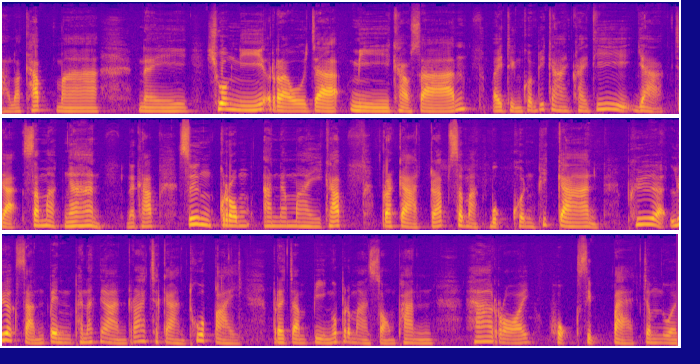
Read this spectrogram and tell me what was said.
เอาละครับมาในช่วงนี้เราจะมีข่าวสารไปถึงคนพิการใครที่อยากจะสมัครงานนะครับ ซึ่งกรมอนามัยครับ ประกาศรับสมัครบุคคลพิการ เพื่อเลือกสรรเป็นพนักงานราชการทั่วไป ประจำปีงบประมาณ 2,568จำนวน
